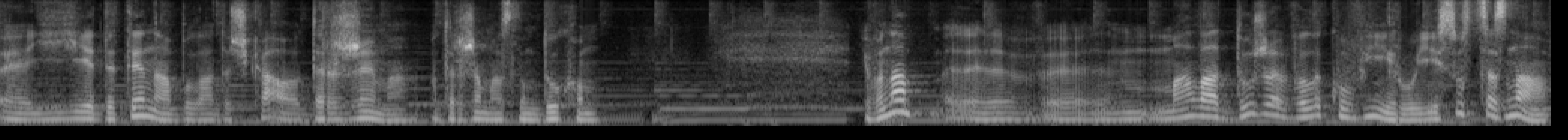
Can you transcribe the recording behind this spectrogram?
е, її дитина була дочка одержима, одержима злим духом. І вона е, е, мала дуже велику віру. Ісус це знав.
